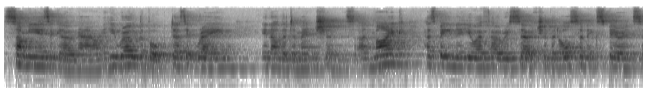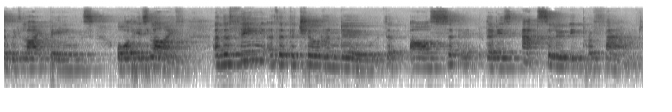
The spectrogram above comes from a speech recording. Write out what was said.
some years ago now, and he wrote the book, Does It Rain? In other dimensions. And Mike has been a UFO researcher, but also an experiencer with light beings all his life. And the thing that the children do that, are, that is absolutely profound,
